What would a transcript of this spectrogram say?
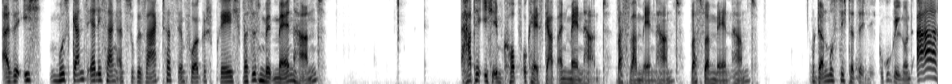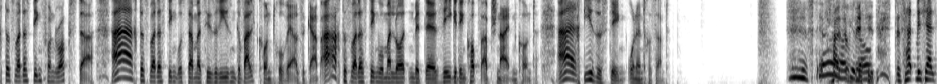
Also ich muss ganz ehrlich sagen, als du gesagt hast im Vorgespräch, was ist mit Manhunt? Hatte ich im Kopf, okay, es gab ein Manhunt. Was war Manhunt? Was war Manhunt? Und dann musste ich tatsächlich googeln und ach, das war das Ding von Rockstar. Ach, das war das Ding, wo es damals diese riesen Gewaltkontroverse gab. Ach, das war das Ding, wo man Leuten mit der Säge den Kopf abschneiden konnte. Ach, dieses Ding. Uninteressant. Ja, so genau. Bisschen, das hat mich halt,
